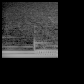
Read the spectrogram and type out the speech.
you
